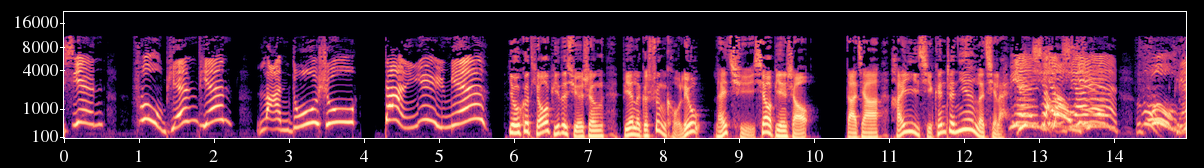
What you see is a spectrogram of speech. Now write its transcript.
仙，腹便便，懒读书，但欲眠。有个调皮的学生编了个顺口溜来取笑边勺，大家还一起跟着念了起来：边小仙，腹便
